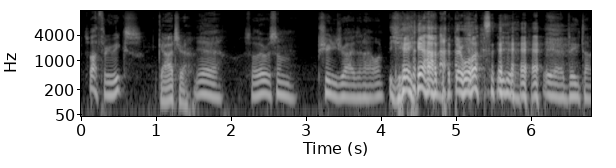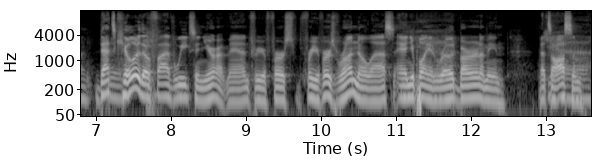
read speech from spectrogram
It's about three weeks. Gotcha. Yeah. So there was some shitty drives in that one. Yeah, yeah, I bet there was. yeah, yeah, big time. That's yeah. killer though. Five weeks in Europe, man, for your first for your first run, no less, and you're playing Roadburn. I mean, that's awesome. Yeah,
